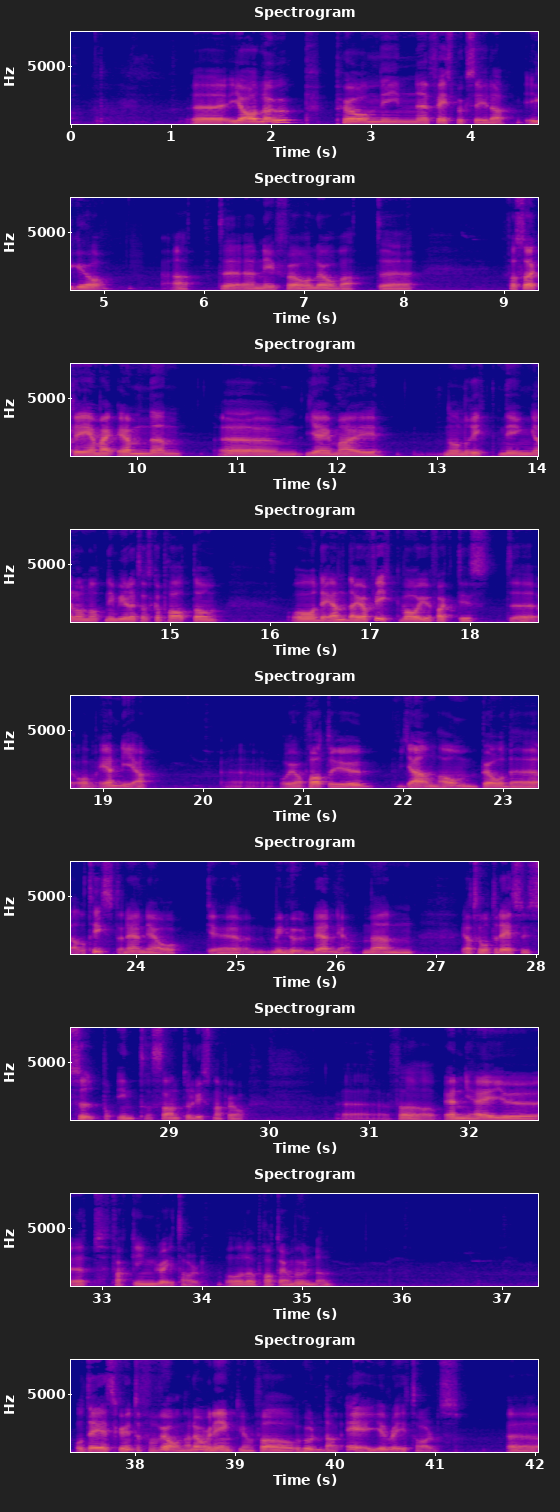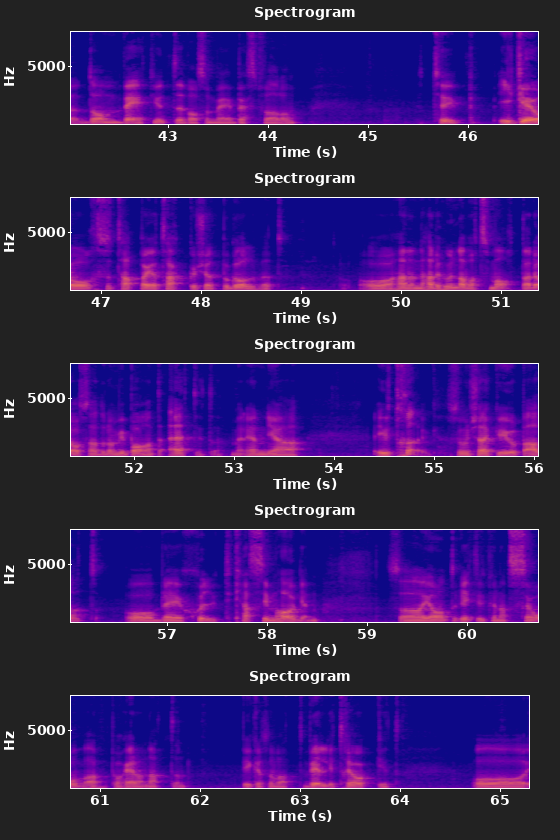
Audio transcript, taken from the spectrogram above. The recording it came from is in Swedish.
Eh, jag la upp på min Facebook-sida igår att eh, ni får lov att eh, försöka ge mig ämnen, eh, ge mig någon riktning eller något ni vill att jag ska prata om. Och det enda jag fick var ju faktiskt Eh, om Enya. Eh, och jag pratar ju gärna om både artisten Enya och eh, min hund Enya. Men jag tror inte det är så superintressant att lyssna på. För Enya är ju ett fucking retard. Och då pratar jag om hunden. Och det ska ju inte förvåna någon egentligen för hundar är ju retards. De vet ju inte vad som är bäst för dem. Typ igår så tappade jag tacokött på golvet. Och han, hade hundar varit smarta då så hade de ju bara inte ätit det. Men Enya är ju trög. Så hon käkar ju upp allt och blev sjukt kass i magen. Så jag har inte riktigt kunnat sova på hela natten. Vilket har varit väldigt tråkigt. Och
